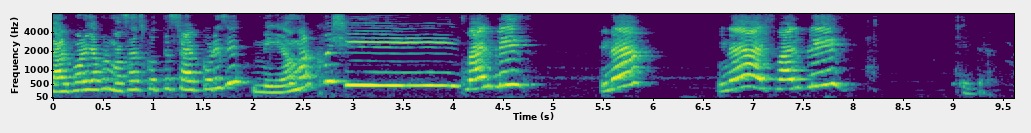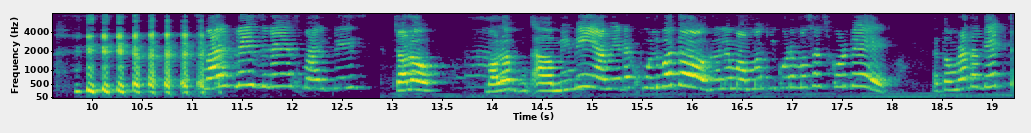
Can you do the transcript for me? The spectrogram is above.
তারপরে যখন ম্যাসাজ করতে স্টার্ট করেছি মেয়ে আমার খুশি। Smile please Ina Ina smile please smile please Ina smile please চলো, বলো মিমি, আমি এটা খুলবো তো, নইলে মাম্মা কি করে ম্যাসাজ করবে? তোমরা তো দেখছ,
